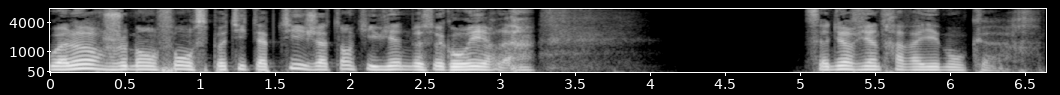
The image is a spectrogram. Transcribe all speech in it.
ou alors je m'enfonce petit à petit et j'attends qu'il vienne me secourir là. Seigneur, viens travailler mon cœur,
